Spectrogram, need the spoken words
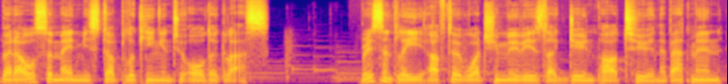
but it also made me stop looking into older glass. Recently, after watching movies like Dune Part 2 and The Batman,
